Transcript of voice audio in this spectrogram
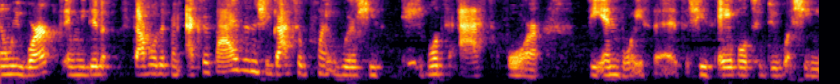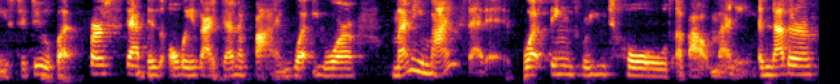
And we worked and we did several different exercises, and she got to a point where she's able to ask for the invoices. She's able to do what she needs to do. But first step is always identifying what your money mindset is. What things were you told about money? Another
